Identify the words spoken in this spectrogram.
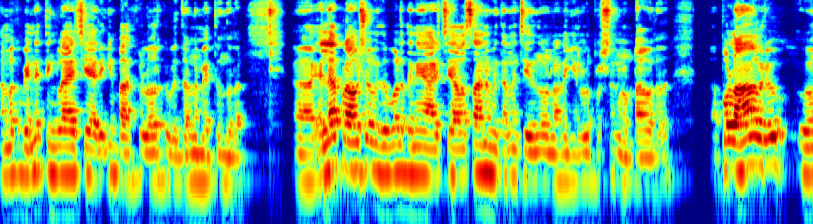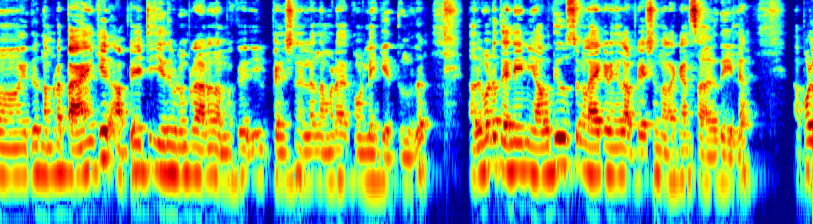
നമുക്ക് പിന്നെ തിങ്കളാഴ്ചയായിരിക്കും ബാക്കിയുള്ളവർക്ക് വിതരണം എത്തുന്നത്. എല്ലാ പ്രാവശ്യവും ഇതുപോലെ തന്നെ ആഴ്ച അവസാനം വിതരണം ചെയ്യുന്നതുകൊണ്ടാണ് ഇങ്ങനെയുള്ള പ്രശ്നങ്ങൾ ഉണ്ടാകുന്നത്. അപ്പോൾ ആ ഒരു ഇത് നമ്മുടെ ബാങ്ക് അപ്ഡേറ്റ് ചെയ്ത് വിടുമ്പോഴാണ് നമുക്ക് ഈ പെൻഷൻ എല്ലാം നമ്മുടെ അക്കൗണ്ടിലേക്ക് എത്തുന്നത്. അതുകൊണ്ട് തന്നെ ഈ അവധി ദിവസങ്ങളായി കഴിഞ്ഞാൽ അപ്ഡേഷൻ നടക്കാൻ സാധ്യതയില്ല. അപ്പോൾ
